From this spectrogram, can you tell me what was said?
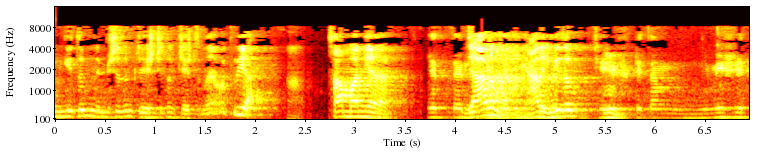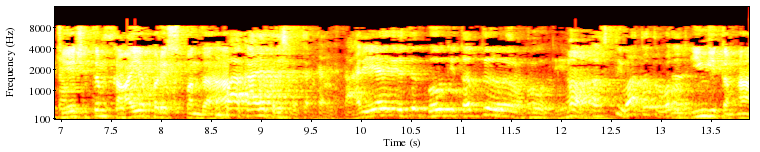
इङ्गितं निमिषितं चेष्टितं चेष्टितं एव क्रिया। सामान्य ज्ञानं ज्ञान इङ्गितं चेष्टितं निमिषितं चेष्टितम् कार्यपरिस्पन्दः कार्यपरिस्कृत कार्ये यत् भवति तद् भवति हा, अस्ति वा तत्र वदतु इङ्गितम् हा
